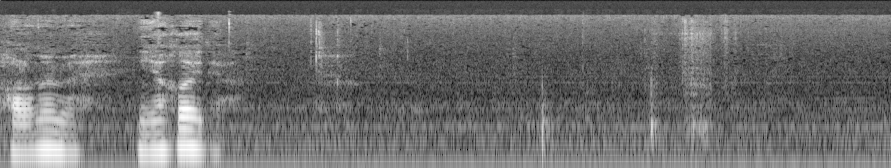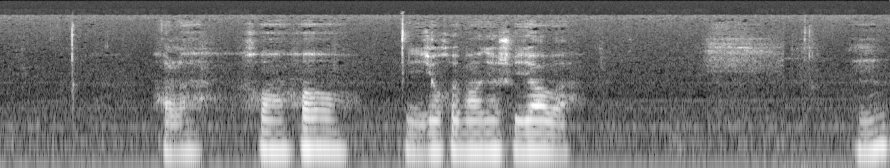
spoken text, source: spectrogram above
好了，妹妹，你先喝一点。好了，喝完后你就回房间睡觉吧。嗯，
